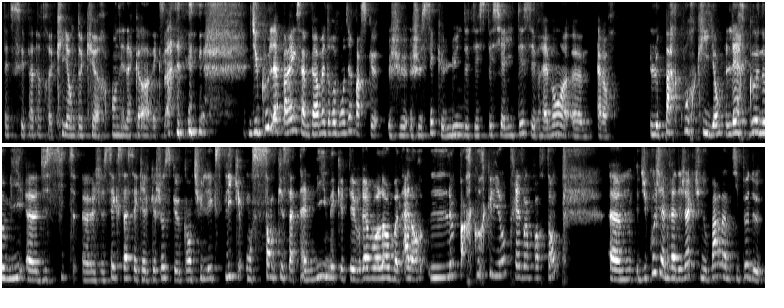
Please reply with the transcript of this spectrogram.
Peut-être que c'est pas notre cliente de cœur. On est d'accord avec ça. du coup, là, pareil, ça me permet de rebondir parce que je, sais que l'une de tes spécialités, c'est vraiment, euh, alors, le parcours client, l'ergonomie euh, du site. Euh, je sais que ça, c'est quelque chose que quand tu l'expliques, on sent que ça t'anime et que tu es vraiment là en mode. Alors, le parcours client, très important. Du coup, j'aimerais déjà que tu nous parles un petit peu de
